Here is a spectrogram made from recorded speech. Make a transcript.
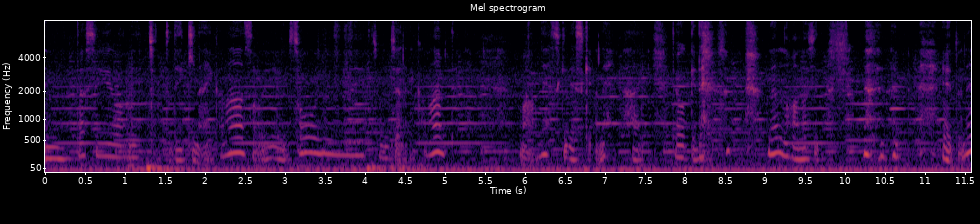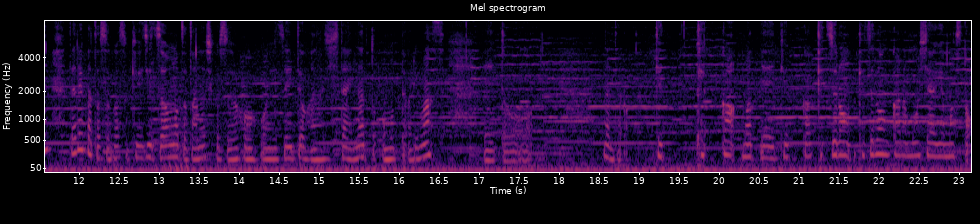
うん、私はねちょっとできないかな。そういうそういうねそういんじゃないかなみたいな。まあね好きですけどね。はい。というわけで 何の話 えっとね誰かと過ごす休日をもっと楽しくする方法についてお話ししたいなと思っております。えっ、ー、となんだろう。結果、まえー、結果結論結論から申し上げますと。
